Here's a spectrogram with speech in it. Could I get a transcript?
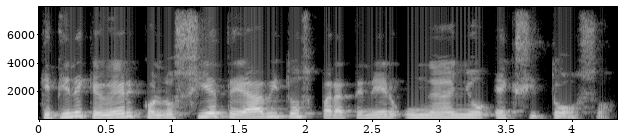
que tiene que ver con los siete hábitos para tener un año exitoso.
